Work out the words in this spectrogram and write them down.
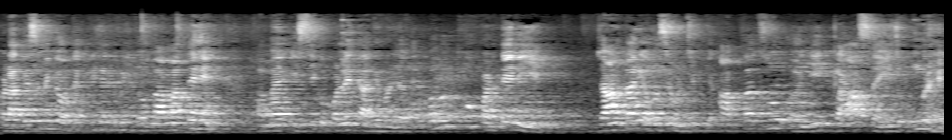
पढ़ाते समय क्या होता है टीचर कभी दो काम आते हैं और मैं इसी को पढ़ लेते, आगे बढ़ जाते हैं। पर को पढ़ते नहीं है। जानकारी अवश्य होनी चाहिए, क्योंकि आपका जो ये क्लास है, ये जो उम्र है,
